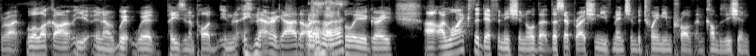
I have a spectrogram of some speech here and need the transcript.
Right. Well, like I, you, you know, we're, we're, peas in a pod in in that regard. I, uh-huh. I fully agree. Uh, I like the definition or the the separation you've mentioned between improv and composition,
